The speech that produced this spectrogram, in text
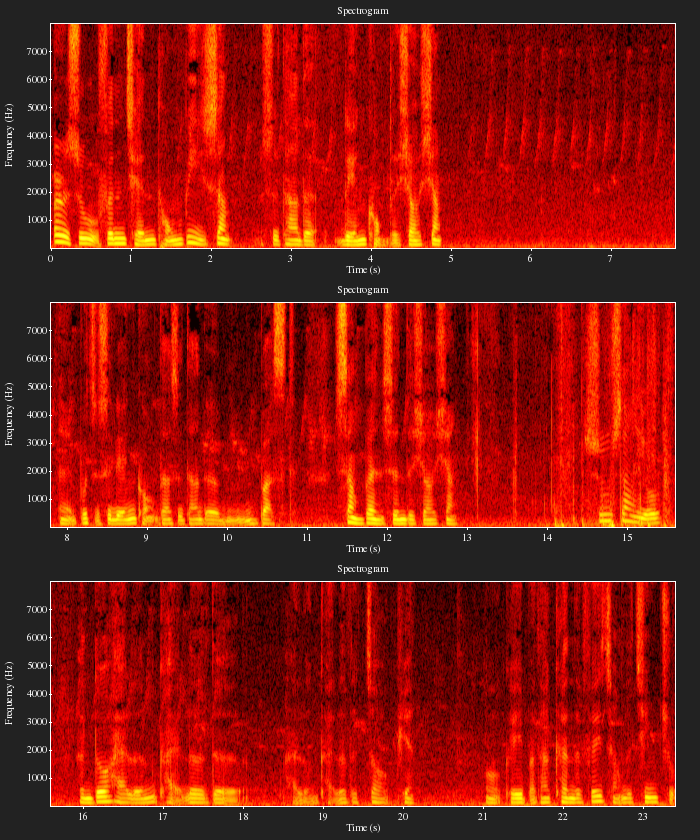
二十五分钱铜币上，是他的脸孔的肖像。嗯，不只是脸孔，它是他的 bust 上半身的肖像。书上有很多海伦·凯勒的海伦·凯勒的照片。哦，可以把它看得非常的清楚。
